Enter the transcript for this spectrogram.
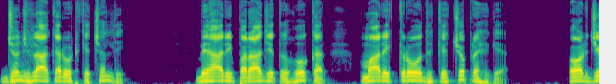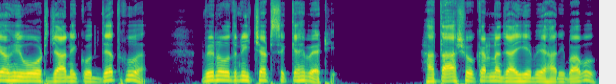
झुंझलाकर उठ के चल दी। बिहारी पराजित होकर मारे क्रोध के चुप रह गया, और ज्यों ही वो उठ जाने को उद्यत हुआ, विनोदनी चट से कह बैठी, हताश होकर न जाइए बिहारी बाबू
